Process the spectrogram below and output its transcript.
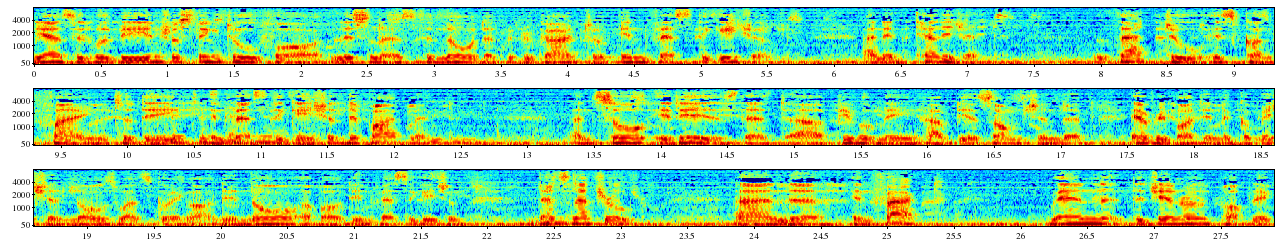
Yes, it will be interesting too for listeners to know that with regard to investigations and intelligence, that too is confined to the investigation department. And so it is that uh, people may have the assumption that everybody in the commission knows what's going on. They know about the investigation. That's not true. And uh, in fact, when the general public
